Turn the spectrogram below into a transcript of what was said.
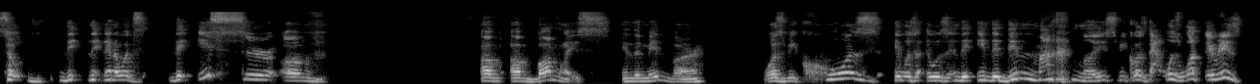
So, the, the, in other words, the isser of of of bamles in the midbar was because it was it was in the in the din machnois because that was what there is.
